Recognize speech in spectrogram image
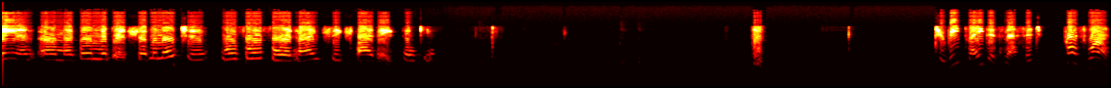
Van. Um, my phone number is 702 444 9658. Thank you. To replay this message, press 1.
